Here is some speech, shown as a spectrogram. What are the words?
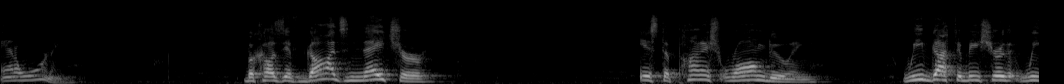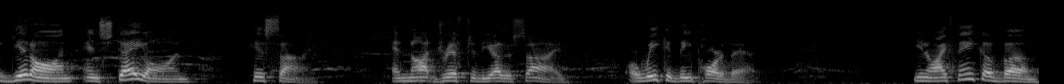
and a warning. Because if God's nature is to punish wrongdoing, we've got to be sure that we get on and stay on his side and not drift to the other side, or we could be part of that. You know, I think of, um,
